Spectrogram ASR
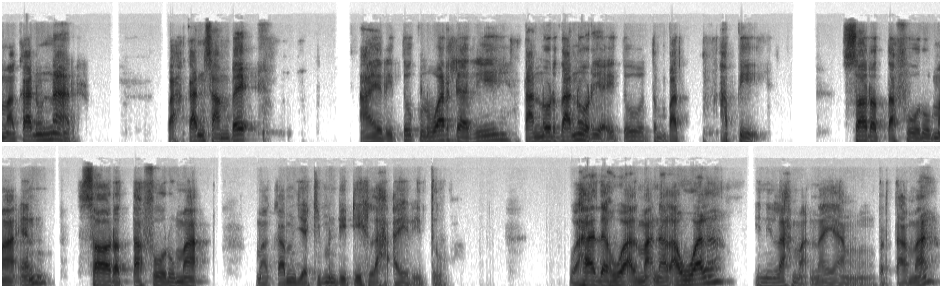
makanun nar. Bahkan sampai air itu keluar dari tanur-tanur yaitu tempat api. Sorot tafuru ma'en, sorot tafuru ma' maka menjadi mendidihlah air itu. Wahada huwa al-makna al-awwal. Inilah makna yang pertama.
